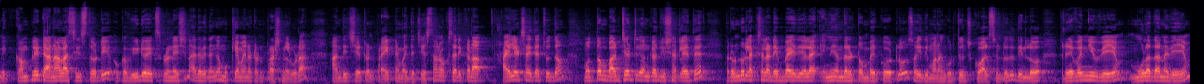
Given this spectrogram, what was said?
మీకు కంప్లీట్ అనాలసిస్ తోటి ఒక వీడియో ఎక్స్ప్లెనేషన్ అదేవిధంగా ముఖ్యమైనటువంటి ప్రశ్నలు కూడా అందించేటువంటి ప్రయత్నం అయితే చేస్తాను. ఒకసారి ఇక్కడ హైలైట్స్ అయితే చూద్దాం. మొత్తం బడ్జెట్ కనుక చూసినట్లయితే రెండు లక్షల డెబ్బై ఐదు వేల ఎనిమిది వందల తొంభై కోట్లు. సో ఇది మనం గుర్తుంచుకోవాల్సి ఉంటుంది. దీనిలో రెవెన్యూ వ్యయం మూలధన వ్యయం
